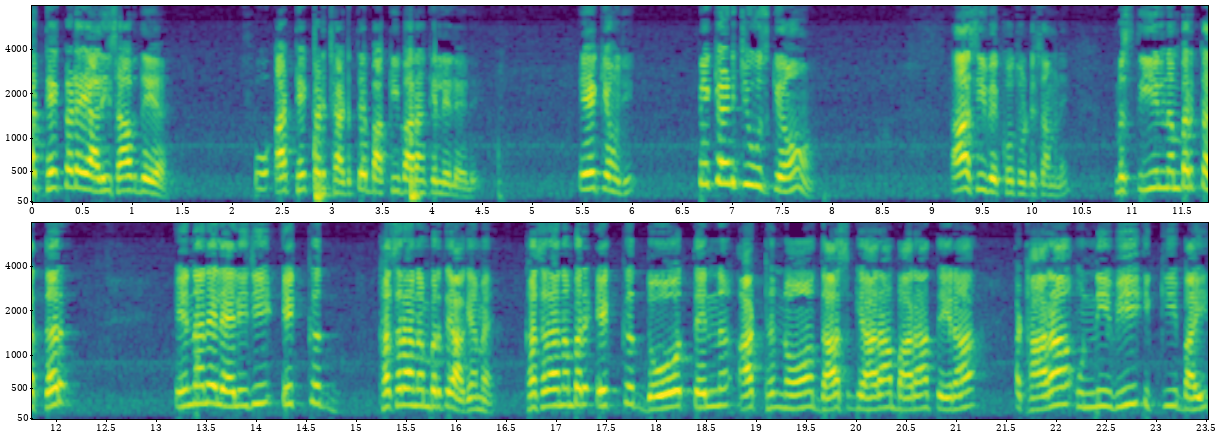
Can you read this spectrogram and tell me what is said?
8 ਏਕੜ ਏਆਲੀ ਸਾਹਿਬ ਦੇ ਹੈ ਉਹ 8 ਏਕੜ ਛੱਡ ਤੇ ਬਾਕੀ 12 ਕਿੱਲੇ ਲੈ ਲਏ ਇਹ ਕਿਉਂ ਜੀ? ਪਿਕ ਐਂਡ ਚੂਜ਼ ਕਿਉਂ? ਆ ਸੀ ਵੇਖੋ ਤੁਹਾਡੇ ਸਾਹਮਣੇ। ਮਸਤੀਲ ਨੰਬਰ 71 ਇਹਨਾਂ ਨੇ ਲੈ ਲਈ ਜੀ ਇੱਕ ਖਸਰਾ ਨੰਬਰ ਤੇ ਆ ਗਿਆ ਮੈਂ। ਖਸਰਾ ਨੰਬਰ 1 2 3 8 9 10 11 12 13 18 19 20 21 22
